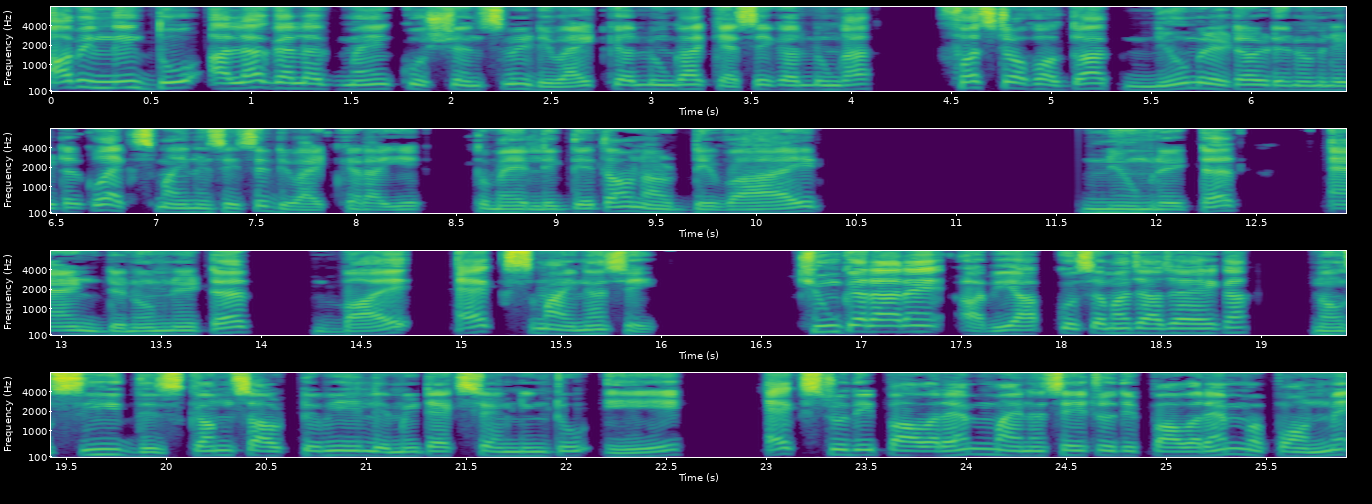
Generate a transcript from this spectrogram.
अब इन्हें दो अलग अलग मैं क्वेश्चंस में डिवाइड कर लूँगा, कैसे कर लूँगा? फ़र्स्ट ऑफ़ ऑल तो आप न्यूमरेटर और डिनोमिनेटर को एक्स माइनस ए से डिवाइड कराइए। तो मैं लिख देता हूँ now divide numerator and denominator by x minus a क्यों करा रहे हैं? अभी आपको समझ आ जाएगा। Now see this comes out to be limit x tending to a x to the power m minus a to the power m upon में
